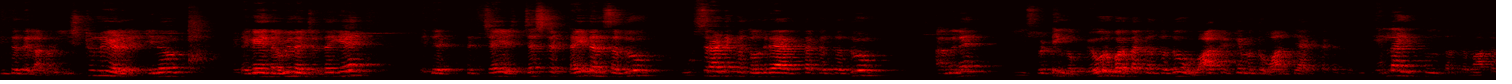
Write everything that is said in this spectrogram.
ಇಂಥದ್ದೆಲ್ಲ. ನೋಡಿ, ಇಷ್ಟನ್ನು ಹೇಳಿದೆ. ಏನು? ಎಡಗೈ ನೋವಿನ ಜೊತೆಗೆ ಎದೆ ಚೆಸ್ಟ್ ಟೈಟ್ ಅನ್ಸೋದು ಉಸಿರಾಟಕ್ಕೆ ಆಗ್ತಕ್ಕಂಥದ್ದು, ಆಮೇಲೆ ಈ ಸ್ವೆಟ್ಟಿಂಗ್ ಬೆವರು ಬರ್ತಕ್ಕಂಥದ್ದು, ವಾತಕ್ಕೆ ಮತ್ತು ವಾಂತಿ ಆಗ್ತಕ್ಕಂಥದ್ದು, ಇದೆಲ್ಲ ಇತ್ತು ಅಂತಂದ್ರೆ ಮಾತ್ರ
